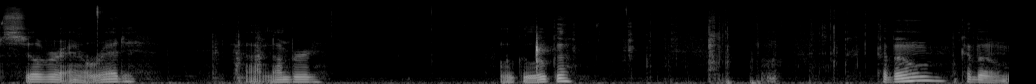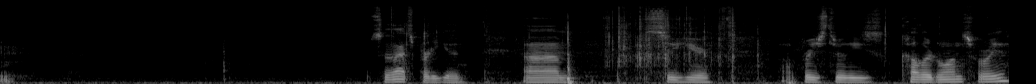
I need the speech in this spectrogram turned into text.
silver and a red, not numbered. Luka Luka. Kaboom, kaboom. So that's pretty good. Um, see here. I'll breeze through these colored ones for you,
